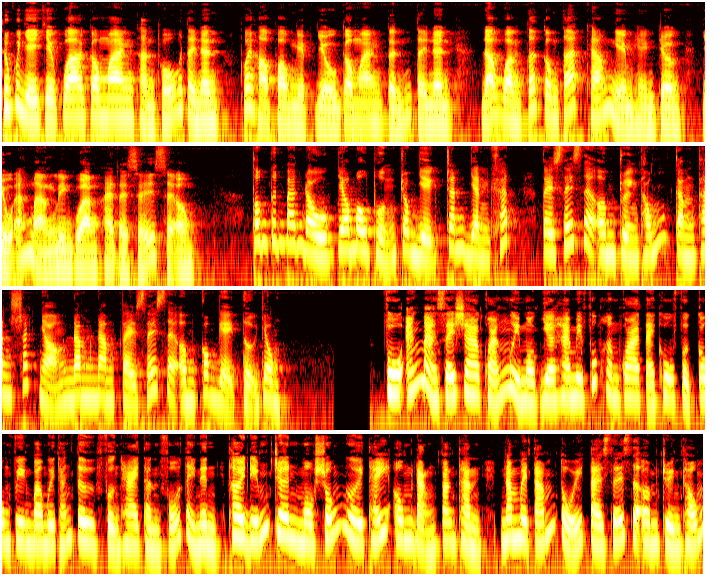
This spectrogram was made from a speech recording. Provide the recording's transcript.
Thưa quý vị, chiều qua, Công an thành phố Tây Ninh phối hợp phòng nghiệp vụ Công an tỉnh Tây Ninh đã hoàn tất công tác khám nghiệm hiện trường vụ án mạng liên quan hai tài xế xe ôm. Thông tin ban đầu do mâu thuẫn trong việc tranh giành khách, tài xế xe ôm truyền thống cầm thanh sắt nhọn đâm nam tài xế xe ôm công nghệ tử vong. Vụ án mạng xảy ra khoảng 11 giờ 20 phút hôm qua tại khu vực công viên 30 tháng 4, phường 2, thành phố Tây Ninh. Thời điểm trên, một số người thấy ông Đặng Văn Thành, 58 tuổi, tài xế xe ôm truyền thống,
